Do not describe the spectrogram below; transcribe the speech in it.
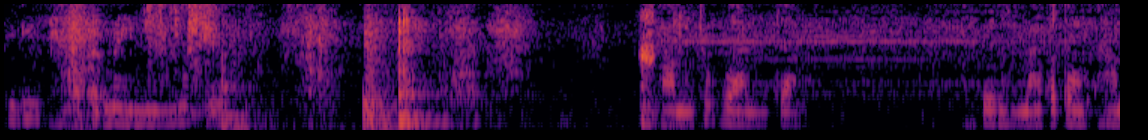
ที่นี่แพ้ต้นไม้งามมาปลูกำทุกวันจ้ะตื่นมาก็ต้องทำ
